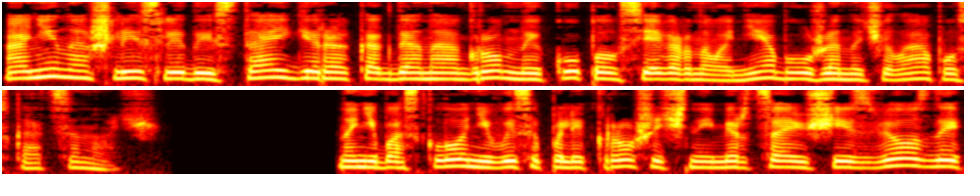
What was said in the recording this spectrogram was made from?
Они нашли следы Стайгера, когда на огромный купол северного неба уже начала опускаться ночь. На небосклоне высыпали крошечные мерцающие звезды,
